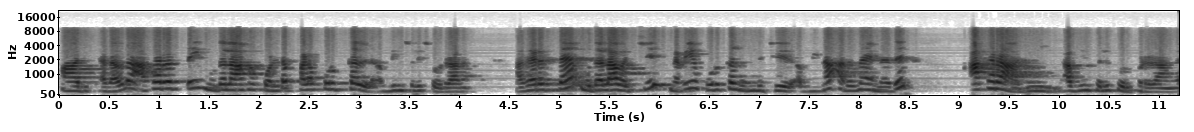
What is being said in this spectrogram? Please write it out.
ஆதி. அதாவது அகரத்தை முதலாக கொண்ட பல பொருட்கள் அப்படின்னு சொல்லி சொல்றாங்க. அகரத்தை முதலா வச்சு நிறைய பொருட்கள் இருந்துச்சு அப்படின்னா அதுதான் என்னது? அகராதி அப்படின்னு சொல்லி குறிப்பிடுறாங்க.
